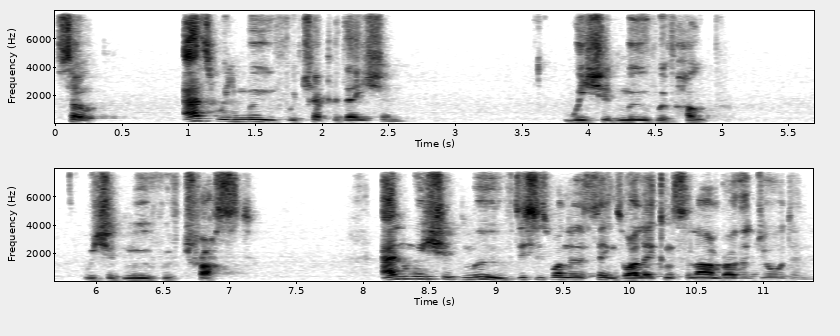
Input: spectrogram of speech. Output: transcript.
So as we move with trepidation, we should move with hope. We should move with trust. And we should move, this is one of the things, wa alaikum salam, brother Jordan.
